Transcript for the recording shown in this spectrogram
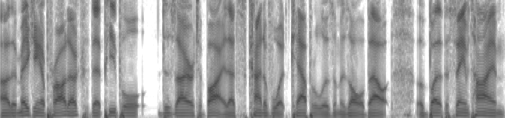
Uh, they're making a product that people desire to buy. That's kind of what capitalism is all about. Uh, but at the same time,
